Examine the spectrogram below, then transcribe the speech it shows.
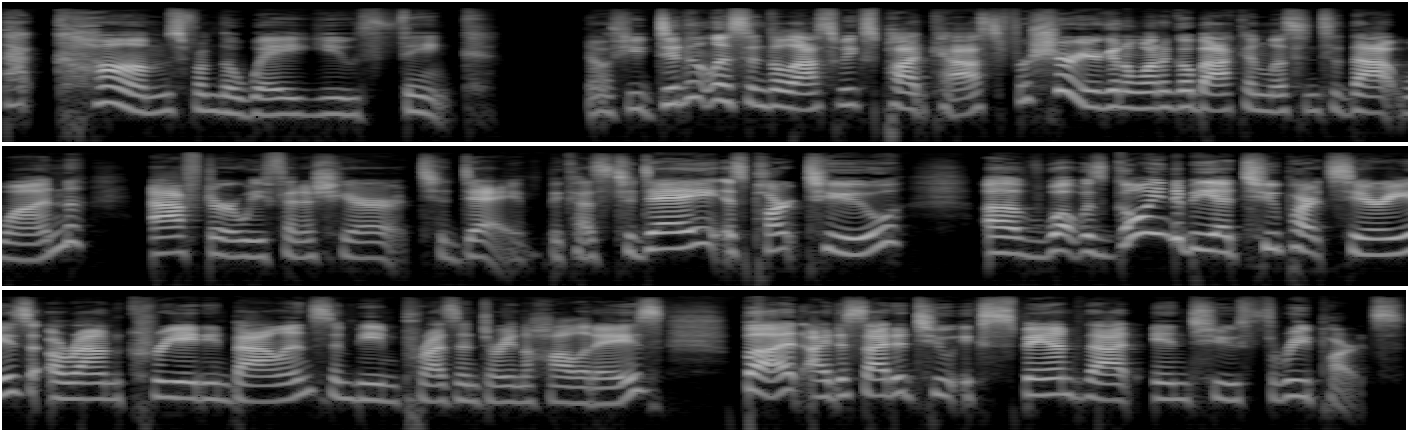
that comes from the way you think. Now, if you didn't listen to last week's podcast, for sure you're going to want to go back and listen to that one after we finish here today, because today is part two of what was going to be a two part series around creating balance and being present during the holidays. But I decided to expand that into three parts.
